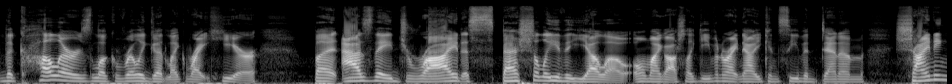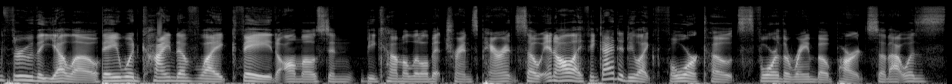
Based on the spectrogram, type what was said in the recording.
the colors look really good like right here but as they dried, especially the yellow, oh my gosh, like even right now you can see the denim shining through the yellow. They would kind of like fade almost and become a little bit transparent. So in all, I think I had to do like four coats for the rainbow part. So that was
